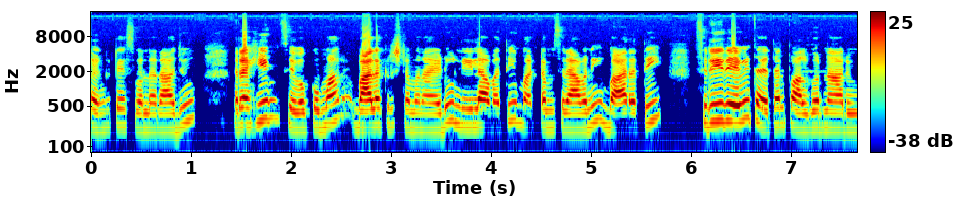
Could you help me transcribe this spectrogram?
వెంకటేశ్వర్లరాజు రహీం శివకుమార్ బాలకృష్ణమనాయుడు లీలావతి మట్టం శ్రావణి భారతి శ్రీదేవి తదితరులు పాల్గొన్నారు.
